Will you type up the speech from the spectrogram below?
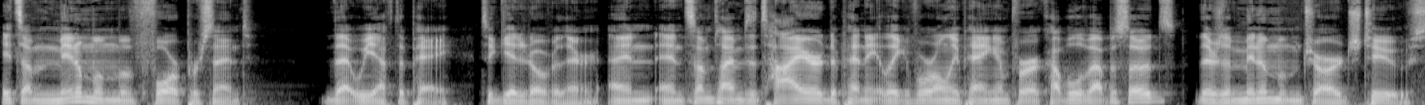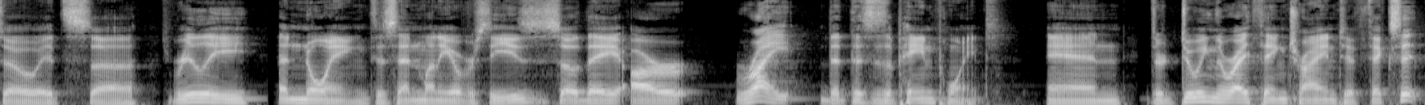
it's a minimum of 4% that we have to pay to get it over there. And and sometimes it's higher depending like if we're only paying them for a couple of episodes, there's a minimum charge too. So it's uh, really annoying to send money overseas. So they are right that this is a pain point and they're doing the right thing trying to fix it.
